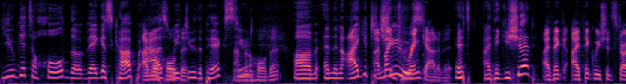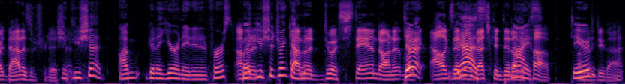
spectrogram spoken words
You get to hold the Vegas Cup I will as hold we it. do the picks, I'm dude. to hold it. Um, and then I get to I might choose. drink out of it. It's. I think you should. I think I think we should start that as a tradition. I think you should. I'm gonna urinate in it first, I'm but gonna- you should drink out I'm of going it. to do a stand on it Do like it. Alexander Yes. Ovechkin did on the Nice. cup. I'm Dude. going to do that.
